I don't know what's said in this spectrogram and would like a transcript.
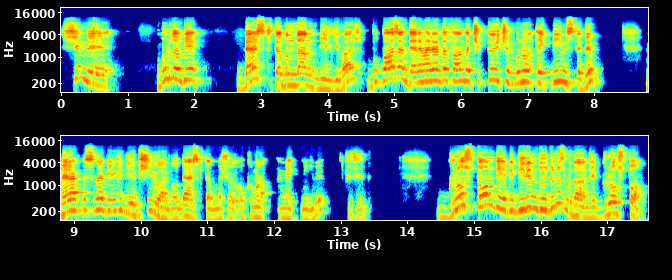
Şimdi burada bir ders kitabından bilgi var. Bu bazen denemelerde falan da çıktığı için bunu ekleyeyim istedim. Meraklısına bilgi diye bir şey vardı o ders kitabında şöyle okuma metni gibi. Küçücük. Groston diye bir birim duydunuz mu daha önce? Groston.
